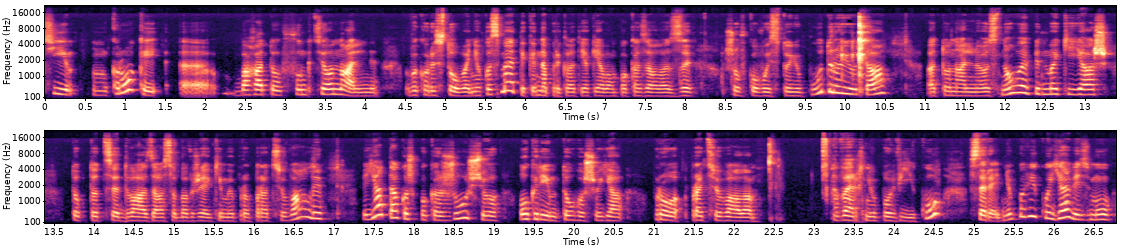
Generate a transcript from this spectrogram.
ті кроки, е, багатофункціональне використовування косметики, наприклад, як я вам показала, з шовковистою пудрою та тональною основою під макіяж. Тобто це два засоби, вже які ми пропрацювали. Я також покажу, що окрім того, що я пропрацювала верхню повіку, середню повіку, я візьму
